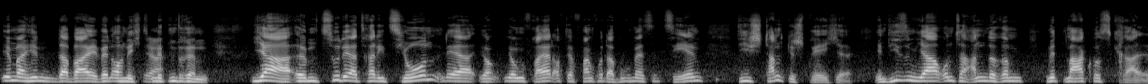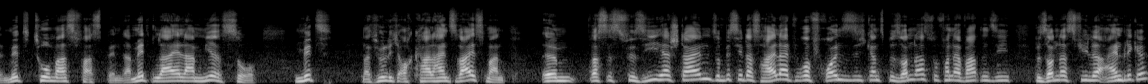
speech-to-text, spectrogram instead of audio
Immerhin, immerhin dabei, wenn auch nicht ja. mittendrin. Ja, ähm, zu der Tradition der Jungen Freiheit auf der Frankfurter Buchmesse zählen die Standgespräche. In diesem Jahr unter anderem mit Markus Krall, mit Thomas Fassbinder, mit Laila Mirso, mit natürlich auch Karl-Heinz Weißmann. Ähm, was ist für Sie, Herr Stein, so ein bisschen das Highlight? Worauf freuen Sie sich ganz besonders? Wovon erwarten Sie besonders viele Einblicke?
